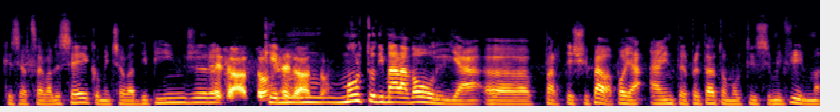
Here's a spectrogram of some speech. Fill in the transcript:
che si alzava alle 6, cominciava a dipingere, Esatto, che esatto. m- molto di malavoglia eh, partecipava, poi ha, ha interpretato moltissimi film,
